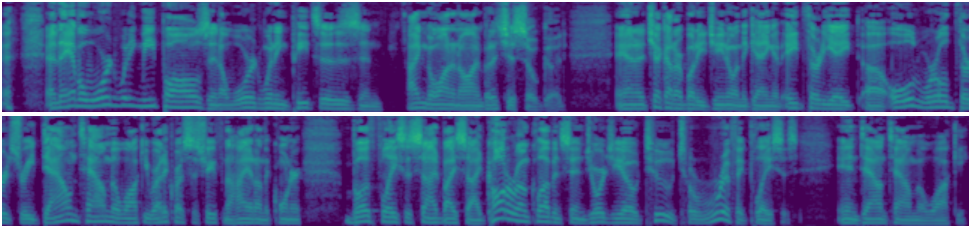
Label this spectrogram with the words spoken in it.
and they have award-winning meatballs and award-winning pizzas, and I can go on and on, but it's just so good. And uh, check out our buddy Gino and the gang at 838 uh, Old World Third Street, downtown Milwaukee, right across the street from the Hyatt on the corner. Both places side by side. Calderone Club and San Giorgio, two terrific places in downtown Milwaukee.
